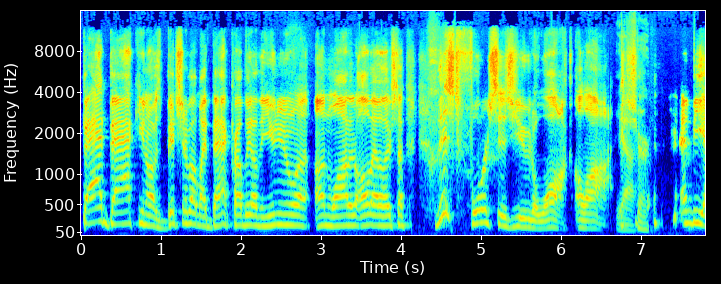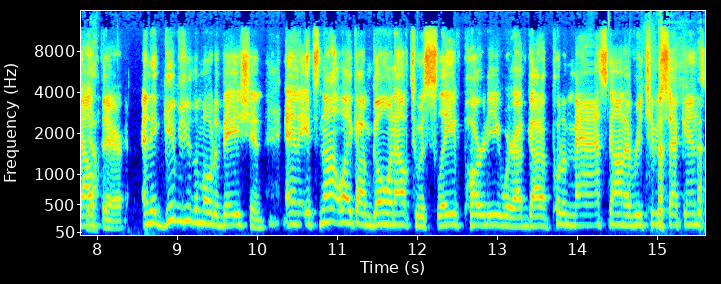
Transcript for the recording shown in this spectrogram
bad back. You know, I was bitching about my back, probably on the Union uh, Unwanted, all that other stuff. This forces you to walk a lot. Yeah. Sure. and be out Yeah. there and it gives you the motivation and it's not like i'm going out to a slave party where i've got to put a mask on every two seconds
